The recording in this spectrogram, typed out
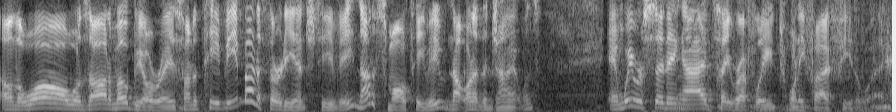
On the wall was automobile race on a TV, about a 30-inch TV, not a small TV, not one of the giant ones. And we were sitting, I'd say, roughly 25 feet away.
